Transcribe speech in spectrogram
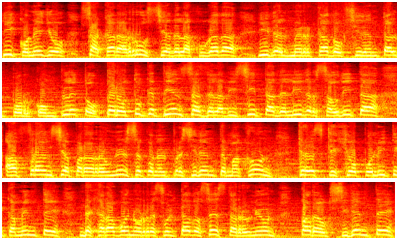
y con ello sacar a Rusia de la jugada y del mercado occidental por completo. Pero tú qué piensas de la visita del líder saudita a Francia para reunirse con el presidente Macron. ¿Crees que geopolíticamente dejará buenos resultados esta reunión para Occidente?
